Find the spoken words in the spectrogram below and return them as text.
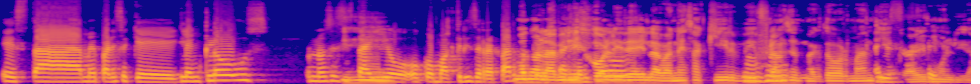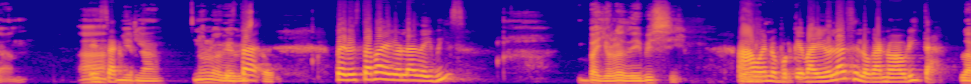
Está, me parece que Glenn Close no sé si está ahí o, como actriz de reparto. Bueno, la Billie Holiday, la Vanessa Kirby, Frances McDormand y Carrie Mulligan. Ah, mira, no lo había visto. ¿Pero está Viola Davis? Viola Davis sí. Ah, bueno, porque Viola se lo ganó ahorita. La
